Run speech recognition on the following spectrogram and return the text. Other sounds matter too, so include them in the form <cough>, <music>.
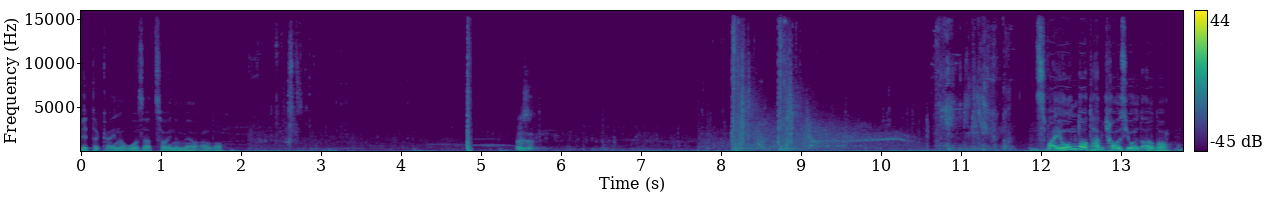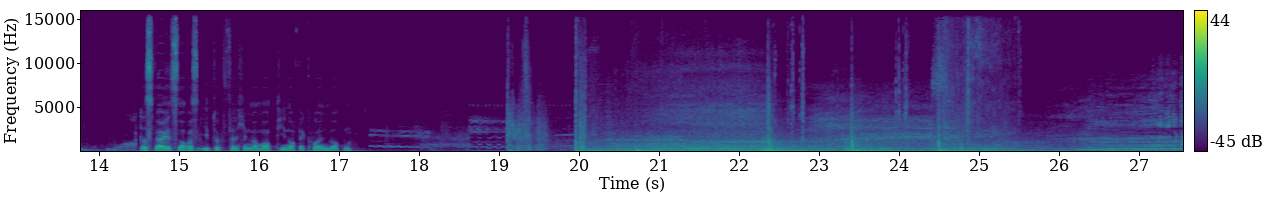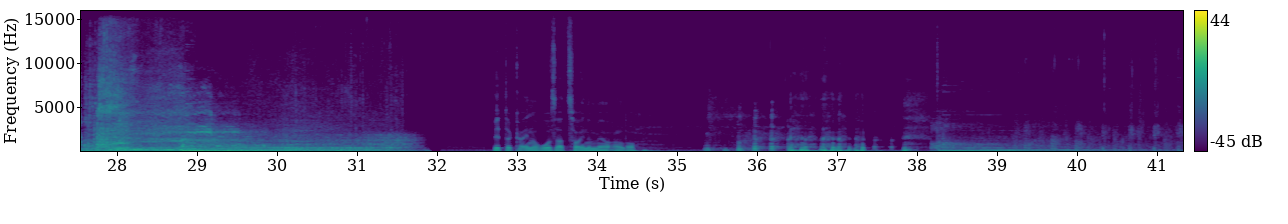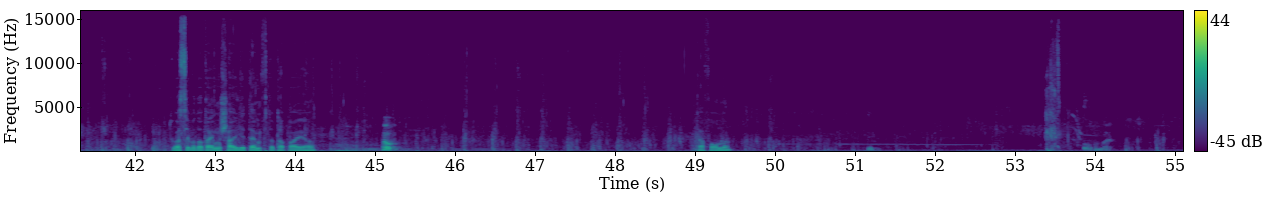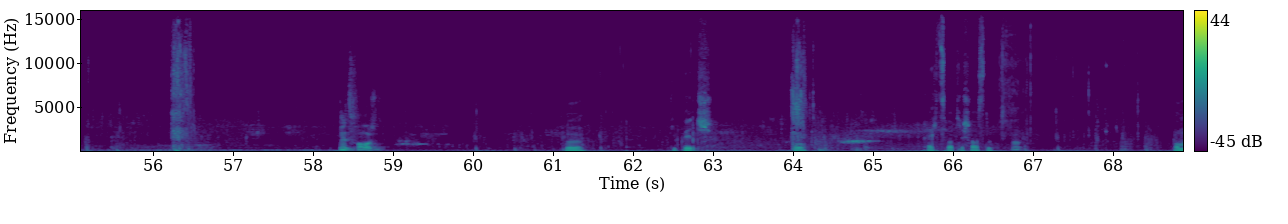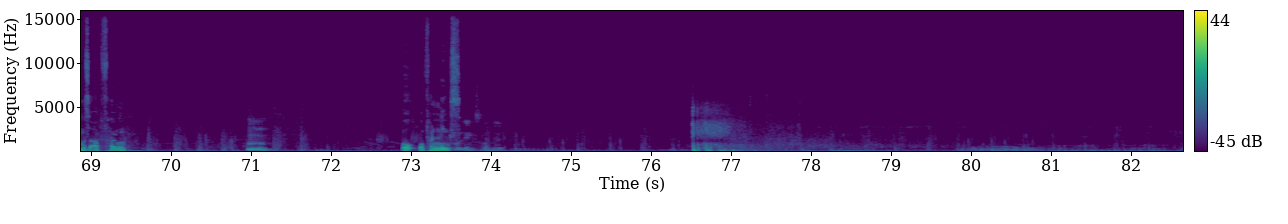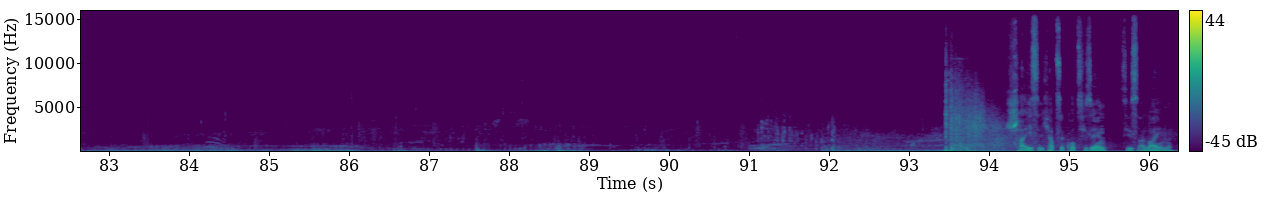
Bitte keine rosa Zäune mehr, Alter. Wo ist er? ...200 habe ich rausgeholt, Alter. Das wäre jetzt noch das i-Tüpfelchen, wenn wir die noch wegholen würden. Bitte keine rosa Zäune mehr, Alter. Du hast ja wieder deinen Schallgedämpfter dabei, ja? Oh, Da vorne? oh. Jetzt forschen. Hm. Die Bitch. Oh. Rechts wird geschossen. Wollen wir es abfangen? Mhm. Oh, und von links. Wo links Scheiße, ich habe sie kurz gesehen. Sie ist alleine.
